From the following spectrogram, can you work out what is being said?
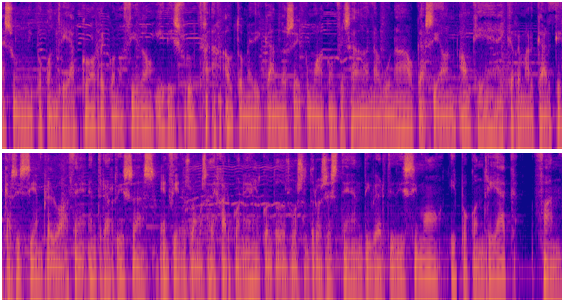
es un hipocondríaco reconocido y disfruta automedicándose, como ha confesado en alguna ocasión, aunque hay que remarcar que casi siempre lo hace entre risas. En fin, os vamos a dejar con él, con todos vosotros, este divertidísimo hipocondriac fan.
